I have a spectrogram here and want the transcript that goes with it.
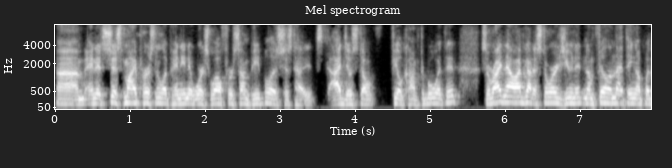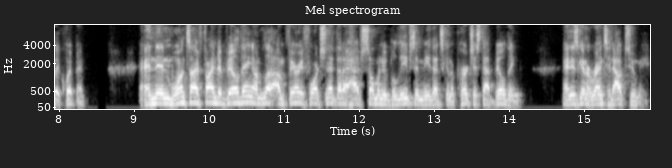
Um, and it's just my personal opinion. It works well for some people. It's just it's I just don't feel comfortable with it. So right now I've got a storage unit and I'm filling that thing up with equipment. And then once I find a building, I'm I'm very fortunate that I have someone who believes in me that's going to purchase that building and he's going to rent it out to me.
